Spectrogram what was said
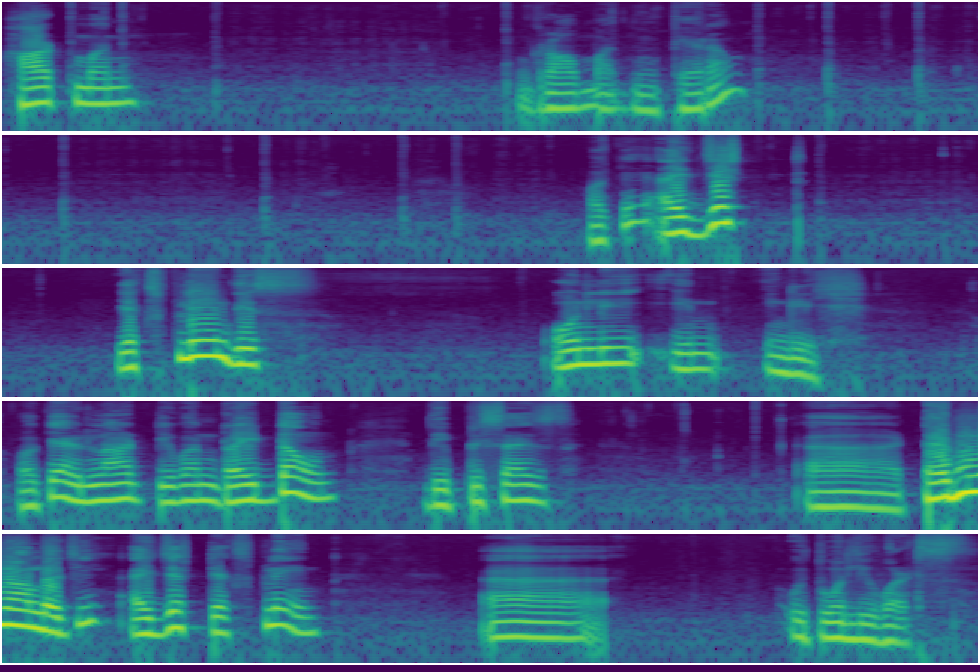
Hartman Grobman theorem. Okay. I just explain this only in English. Okay. I will not even write down the precise uh, terminology, I just explain uh, with only words.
